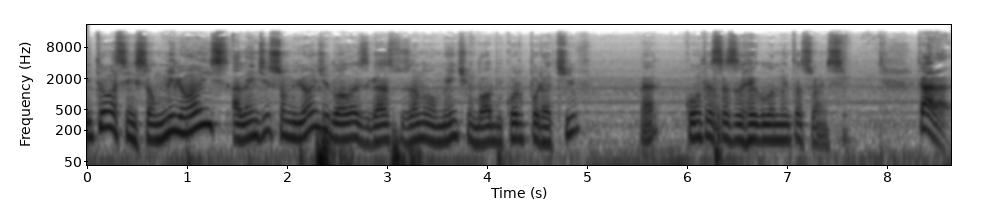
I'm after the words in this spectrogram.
Então, assim, são milhões, além disso, são milhões de dólares gastos anualmente em lobby corporativo né, contra essas regulamentações. Cara,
